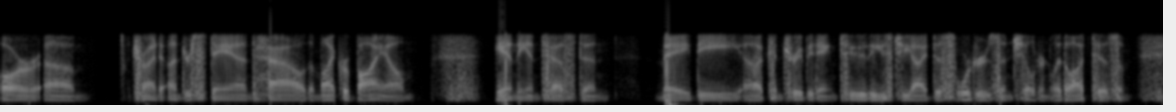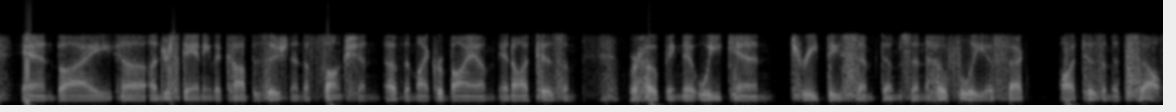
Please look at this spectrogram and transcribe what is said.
are um, trying to understand how the microbiome in the intestine may be uh, contributing to these GI disorders in children with autism. And by uh, understanding the composition and the function of the microbiome in autism, we're hoping that we can treat these symptoms and hopefully affect autism itself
